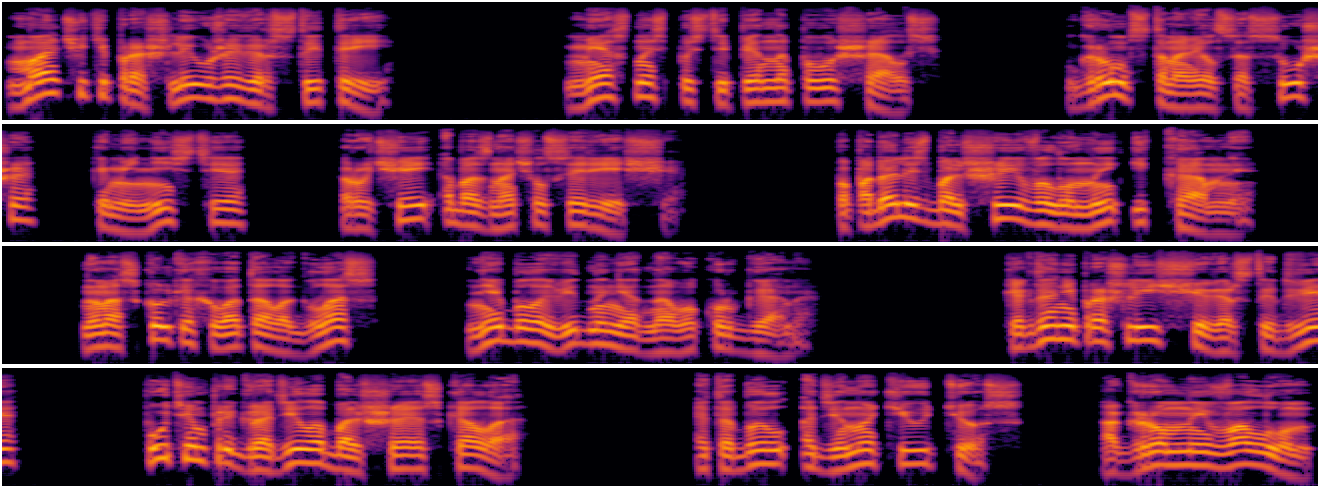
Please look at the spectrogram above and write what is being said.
Мальчики прошли уже версты три. Местность постепенно повышалась. Грунт становился суше, каменистее, ручей обозначился резче. Попадались большие валуны и камни. Но насколько хватало глаз, не было видно ни одного кургана. Когда они прошли еще версты две, путь им преградила большая скала. Это был одинокий утес, огромный валун,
